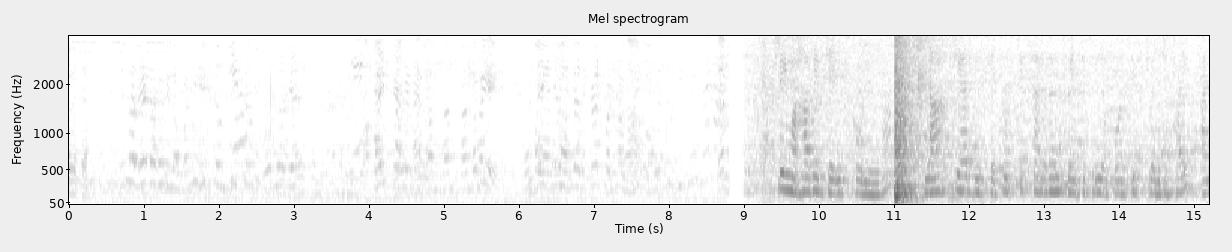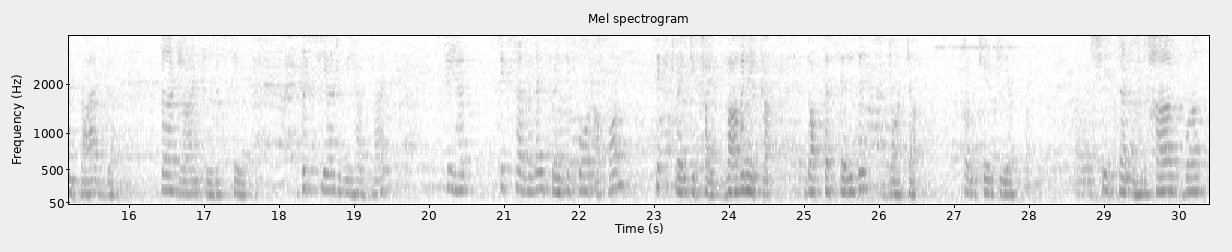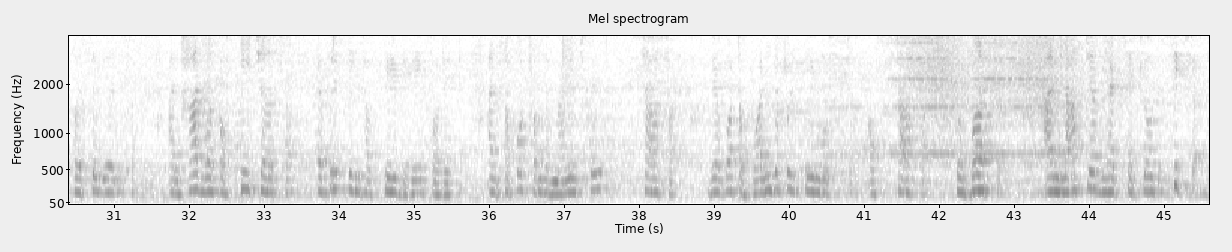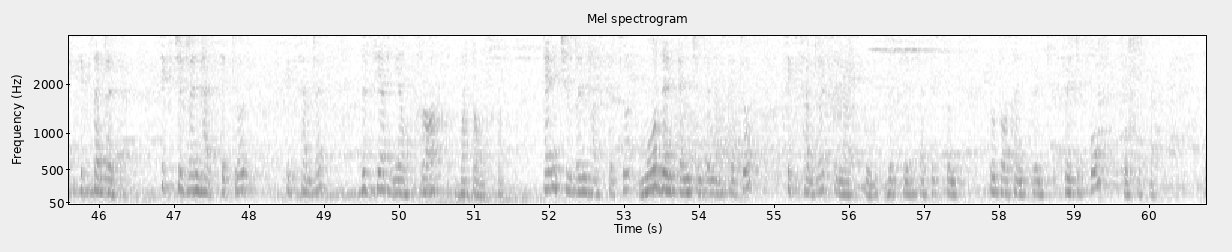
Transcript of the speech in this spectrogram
ಆಗುತ್ತೆ ಶ್ರೀ ಮಹಾವೀರ್ ಜೈನ್ ಸ್ಕೂಲಿಂದ last year we secured six hundred and twenty three upon six twenty five and bagged third rank in the state this year we have bag C six hundred and twenty four upon six twenty five Bhavanika doctor Senthil's daughter from K G F uh, she's done her hard work, perseverance, and hard work of teachers. Everything have paved way for it, and support from the management, staff. We have got a wonderful team of, sta- of staff to work. And last year we had secured six, 600. Six children had secured 600. This year we have crossed that also. 10 children have secured, more than 10 children have secured 600s in our school this year, that is 20, 2024-25.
